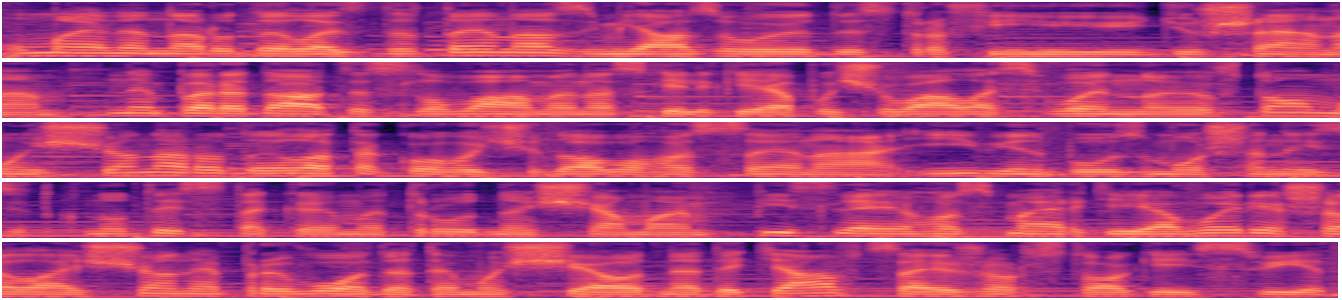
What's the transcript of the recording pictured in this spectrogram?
У мене народилась дитина з м'язовою дистрофією Дюшена. Не передати словами, наскільки я почувалась винною в тому, що народила такого чудового сина, і він був змушений зіткнутися з такими труднощами. Після його смерті я вирішила, що не приводитиму ще одне дитя в цей жорстокий світ.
